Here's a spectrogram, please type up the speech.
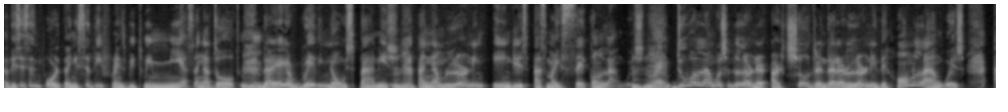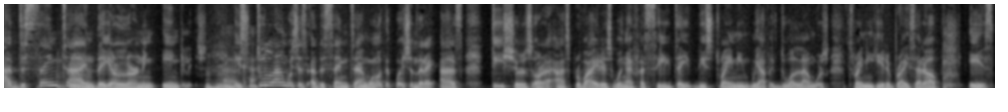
and this is important. It's a difference between me as an adult mm-hmm. that I already know Spanish mm-hmm. and I'm learning English as my second language. Mm-hmm. Right. Dual language learner are children that are learning the home language at the same time mm. they are learning English. It's Okay. two languages at the same time. One of the questions that I ask teachers or I ask providers when I facilitate this training, we have a dual language training here at Brightside Up, is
